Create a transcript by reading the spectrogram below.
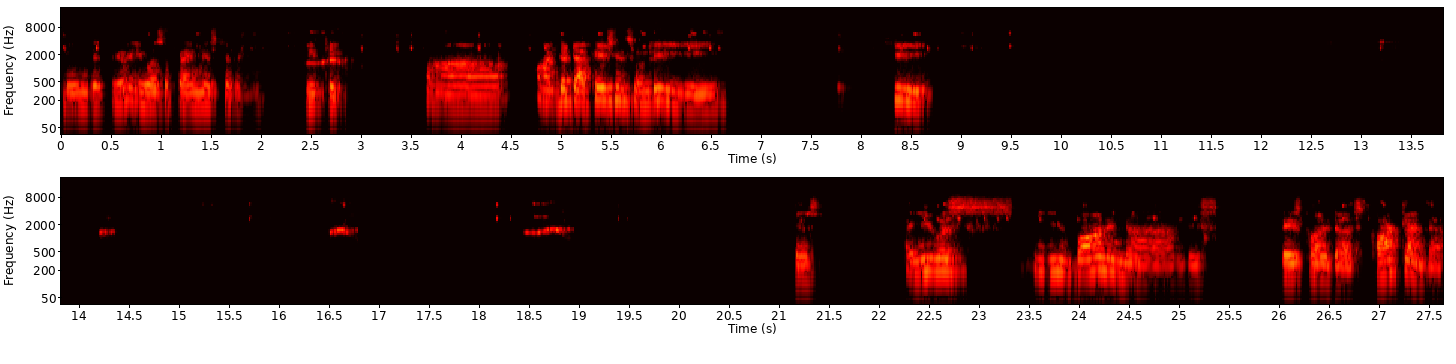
During that period, he was a prime minister in UK. Uh, on that occasions only he yes. He was he born in uh, this place called uh, Scotland uh,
